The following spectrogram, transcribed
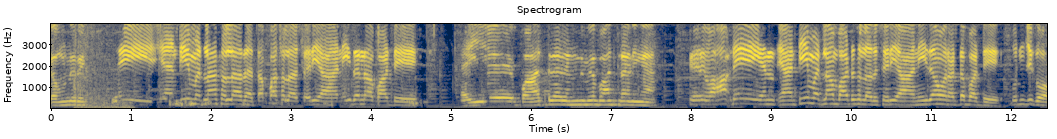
கம்முனு ஏய் என் டீம்மேட்லாம் சொல்லாத. தப்பா சொல்லாத. சரியா? நீ தான்டா பாட்டு ஐயே பாட்டு தான் ரெண்டுமே பாட்டுறா நீங்க. சரி வா. டேய் என் என் டீம்மேட்லாம் பாட்டு சொல்லாத. சரியா? நீ தான் ஒரு அட்டை பாட்டு புரிஞ்சுக்கோ.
